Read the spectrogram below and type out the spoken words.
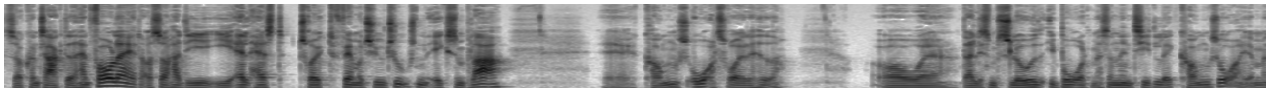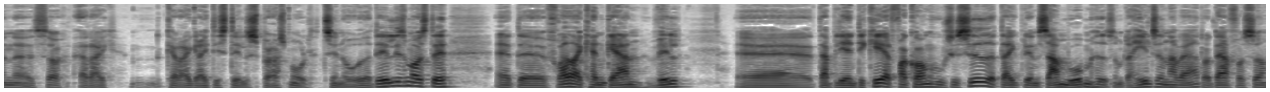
så kontaktede han forlaget, og så har de i al hast trygt 25.000 eksemplarer. Øh, kongens ord, tror jeg det hedder. Og øh, der er ligesom slået i bordet med sådan en titel, ikke? Kongens ord, jamen øh, så er der ikke, kan der ikke rigtig stille spørgsmål til noget. Og det er ligesom også det, at øh, Frederik han gerne vil. Øh, der bliver indikeret fra kongehusets side, at der ikke bliver den samme åbenhed, som der hele tiden har været, og derfor så,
